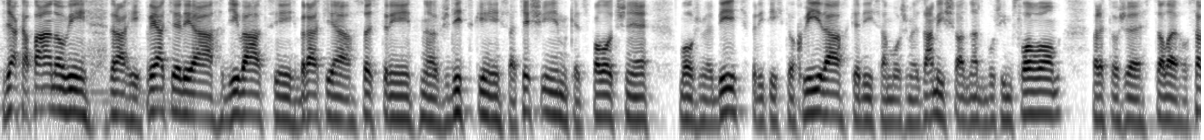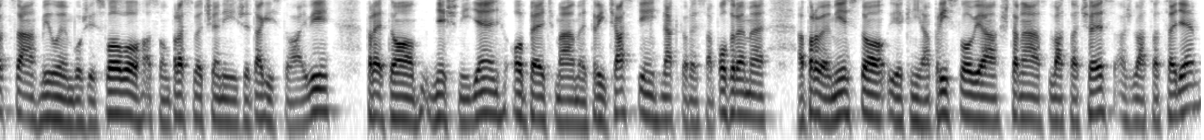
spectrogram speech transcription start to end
Vďaka pánovi, drahí priatelia, diváci, bratia, sestry, vždycky sa teším, keď spoločne môžeme byť pri týchto chvíľach, kedy sa môžeme zamýšľať nad Božím slovom, pretože z celého srdca milujem Božie slovo a som presvedčený, že takisto aj vy. Preto dnešný deň opäť máme tri časti, na ktoré sa pozrieme. A prvé miesto je kniha Príslovia 14, 26 až 27.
